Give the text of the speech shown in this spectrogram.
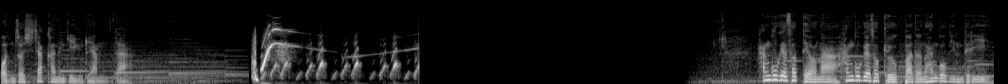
먼저 시작하는 게 유리합니다. 한국에서 태어나 한국에서 교육받은 한국인들이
